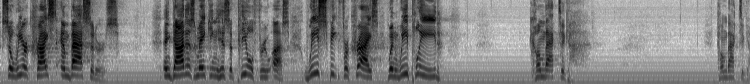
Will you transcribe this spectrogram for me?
so we are Christ's ambassadors. And God is making his appeal through us. We speak for Christ when we plead Come back to God. Come back to God.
